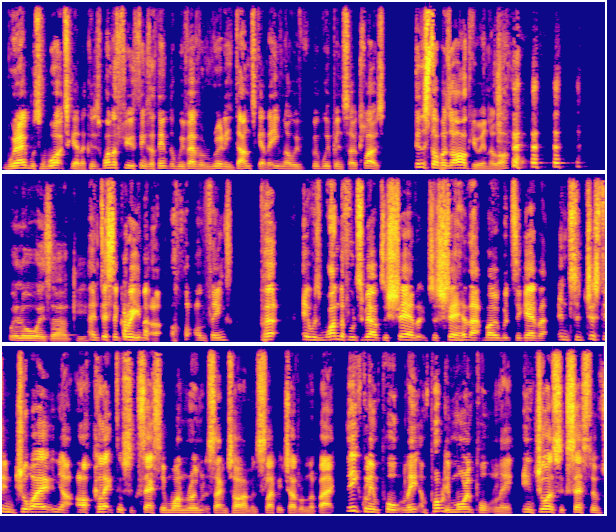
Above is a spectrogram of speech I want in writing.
we are able to work together because it's one of the few things I think that we've ever really done together, even though we've, we've been so close. Didn't stop us arguing a lot. we'll always argue and disagree on things, but it was wonderful to be able to share to share that moment together and to just enjoy you know our collective success in one room at the same time and slap each other on the back. Equally importantly, and probably more importantly, enjoy the success of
